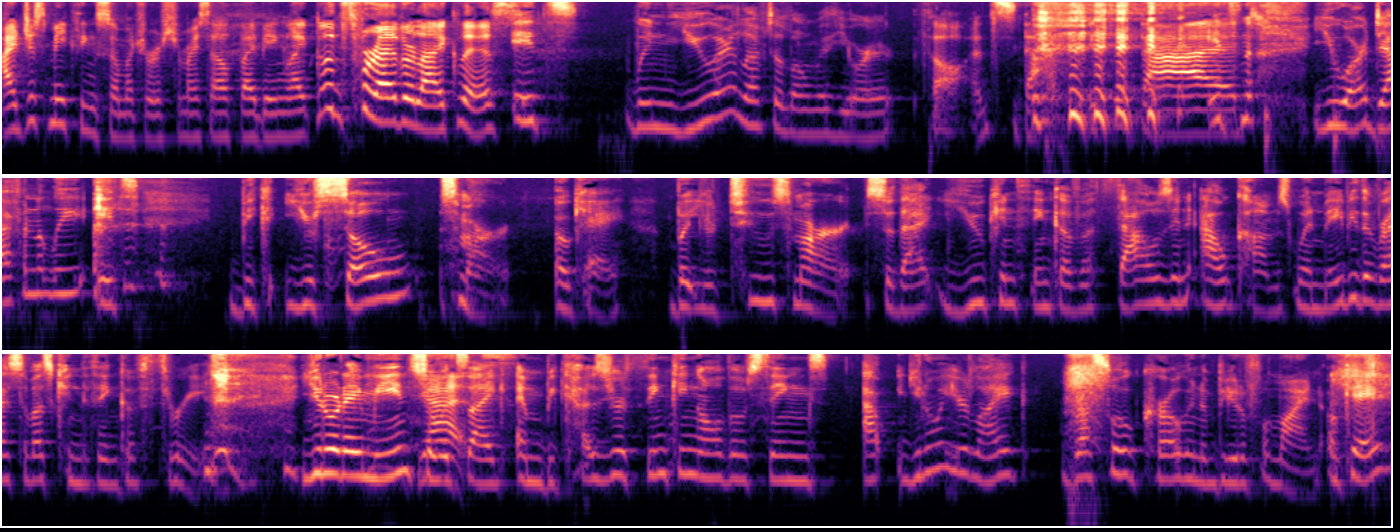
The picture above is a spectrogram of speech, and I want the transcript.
I just make things so much worse for myself by being like, it's forever like this. It's when you are left alone with your thoughts. it's bad. it's not, you are definitely it's bec- you're so smart okay but you're too smart so that you can think of a thousand outcomes when maybe the rest of us can think of three you know what i mean so Yes. it's like and because you're thinking all those things out, you know what you're like Russell Crowe in A Beautiful Mind, okay?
